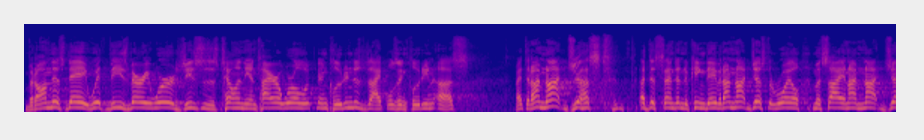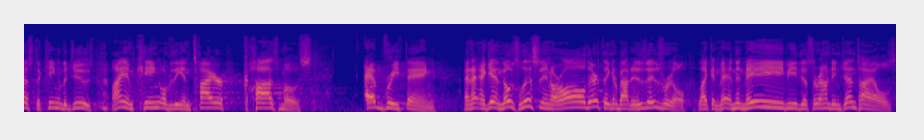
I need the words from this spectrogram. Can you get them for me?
But on this day, with these very words, Jesus is telling the entire world, including his disciples, including us, right, that I'm not just a descendant of King David. I'm not just the royal Messiah, and I'm not just the king of the Jews. I am king over the entire cosmos, everything and again, those listening are all they're thinking about is Israel, like, and then maybe the surrounding Gentiles,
